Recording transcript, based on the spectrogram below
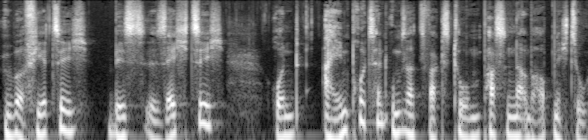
über 40 bis 60 und ein Prozent Umsatzwachstum passen da überhaupt nicht zu.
